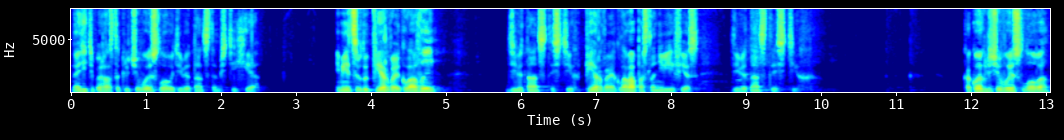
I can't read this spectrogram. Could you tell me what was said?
Найдите, пожалуйста, ключевое слово в 19 стихе. Имеется в виду первая главы, 19 стих. Первая глава послания в Ефес, 19 стих. Какое ключевое слово?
